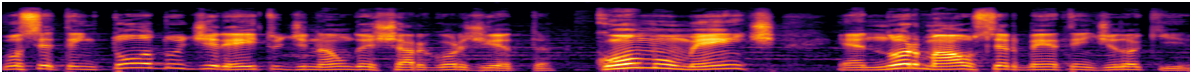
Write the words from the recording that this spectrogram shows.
você tem todo o direito de não deixar gorjeta. Comumente, é normal ser bem atendido aqui.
